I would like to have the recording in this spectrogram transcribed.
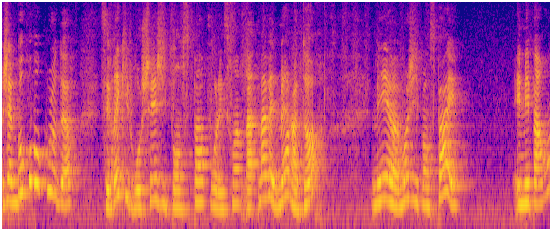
J'aime beaucoup, beaucoup l'odeur. C'est vrai qu'Yves Rocher, j'y pense pas pour les soins. Ma, belle-mère adore, mais euh, moi, j'y pense pas. Et, et, mes parents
